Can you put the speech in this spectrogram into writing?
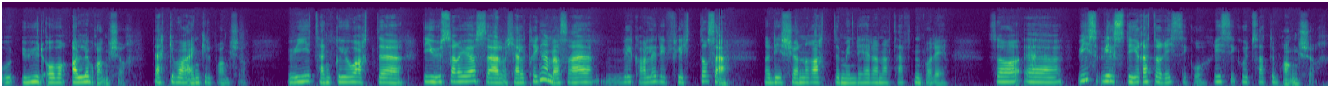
ut over alle bransjer. Det er ikke bare enkeltbransjer. Vi tenker jo at uh, de useriøse, eller kjeltringene, som jeg vil kalle de, flytter seg når de skjønner at myndighetene har teften på dem. Så uh, vi vil styre etter risiko. Risikoutsatte bransjer.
